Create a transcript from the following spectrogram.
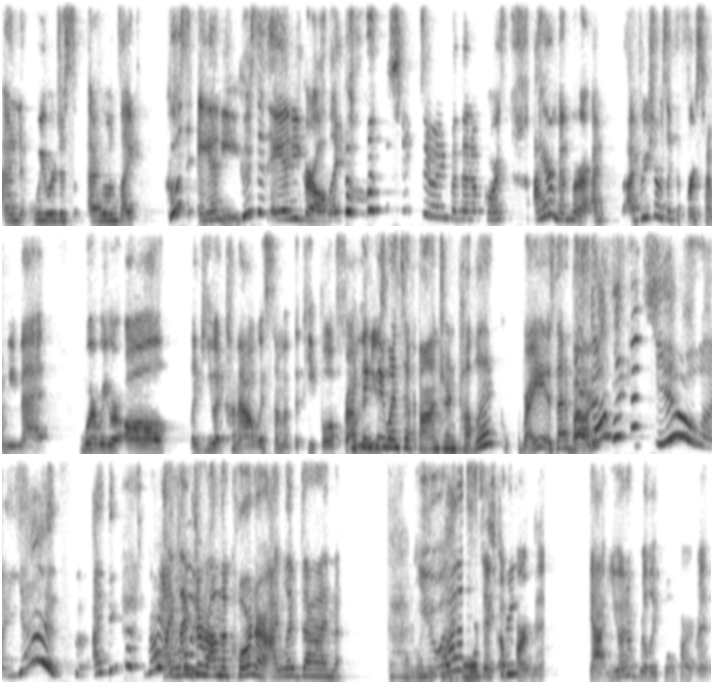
and we were just everyone's like who's annie? Who's this annie girl? Like what is she doing? But then of course i remember i'm i'm pretty sure it was like the first time we met where we were all like you had come out with some of the people from I think we went to Fondren Public, right? Is that a oh bar? my god look at you! Yes! I think that's right. I lived totally- around the corner. I lived on God, was you had a Fourth sick Street? apartment. Yeah you had a really cool apartment.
